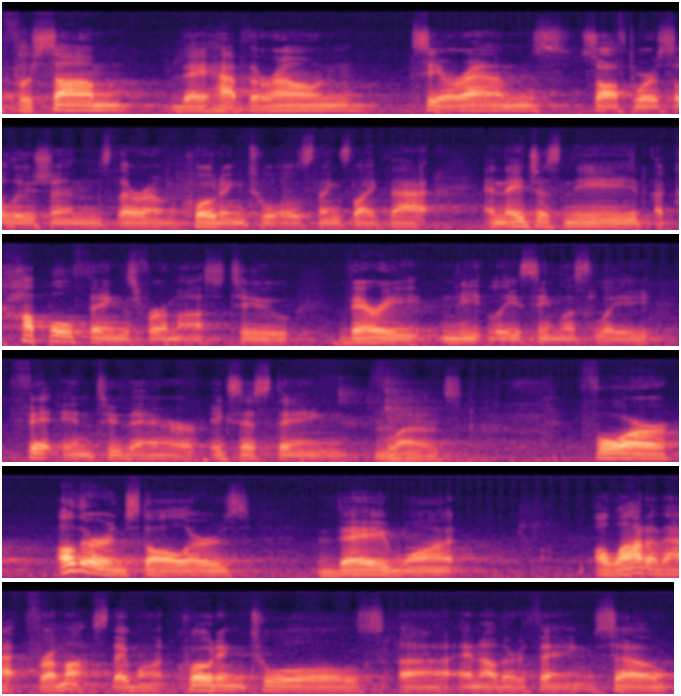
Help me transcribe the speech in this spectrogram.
for some, they have their own CRMs, software solutions, their own quoting tools, things like that, and they just need a couple things from us to very neatly, seamlessly fit into their existing flows. Mm-hmm. For other installers, they want a lot of that from us. They want quoting tools uh, and other things. So,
